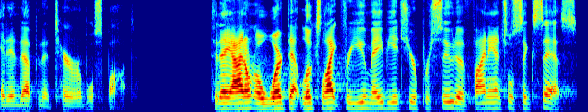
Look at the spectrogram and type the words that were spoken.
and end up in a terrible spot. Today, I don't know what that looks like for you. Maybe it's your pursuit of financial success.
